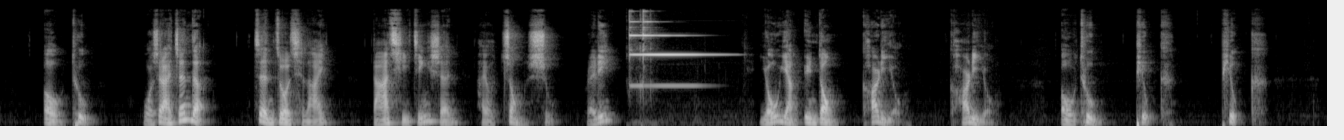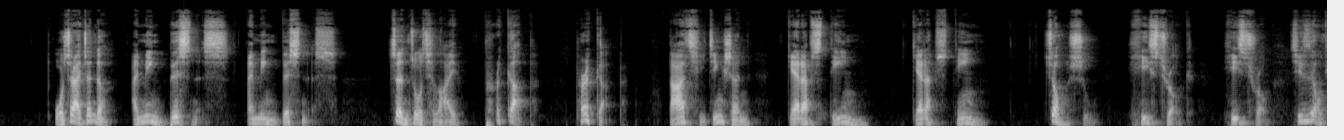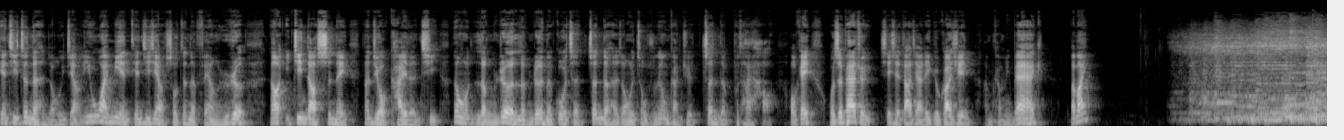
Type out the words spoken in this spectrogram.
呕吐，我是来真的，振作起来，打起精神，还有中暑。Ready？有氧运动，cardio，cardio。呕吐，puke，puke。我是来真的，I mean business，I mean business。振作起来。perk up, perk up，打起精神，get up steam, get up steam，中暑，heat stroke, heat stroke。其实这种天气真的很容易这样，因为外面天气现在有时候真的非常热，然后一进到室内，那就有开冷气，那种冷热冷热的过程，真的很容易中暑，那种感觉真的不太好。OK，我是 Patrick，谢谢大家的一个关心，I'm coming back，拜拜。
